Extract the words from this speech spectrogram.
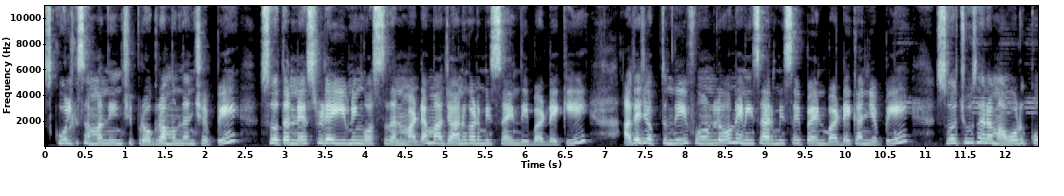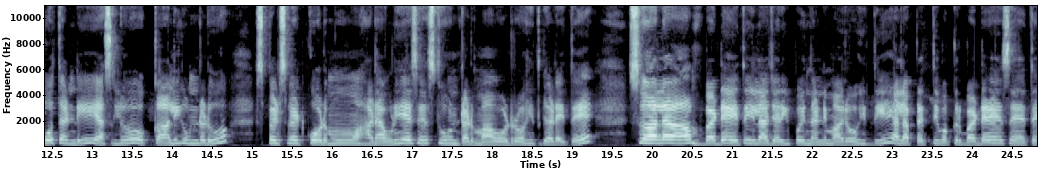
స్కూల్కి సంబంధించి ప్రోగ్రామ్ ఉందని చెప్పి. సో తను నెక్స్ట్ డే ఈవినింగ్ వస్తుంది అనమాట మా జానుగాడు మిస్ అయింది బర్త్డేకి. అదే చెప్తుంది ఫోన్లో నేను ఈసారి మిస్ అయిపోయాను బర్త్డేకి అని చెప్పి. సో చూసారా మా వాడు కోతండి. అసలు ఖాళీగా ఉండడు. స్పెట్స్ పెట్టుకోవడము హడావుడి చేసేస్తూ ఉంటాడు మా వాడు రోహిత్ గాడైతే. సో అలా బర్త్డే అయితే ఇలా జరిగిపోయిందండి మా రోహిత్ది. అలా ప్రతి ఒక్కరి బర్త్డేస్ అయితే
